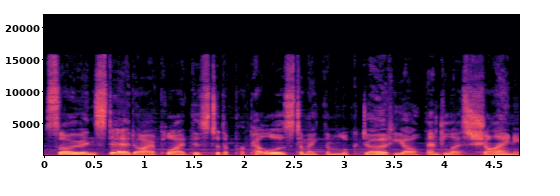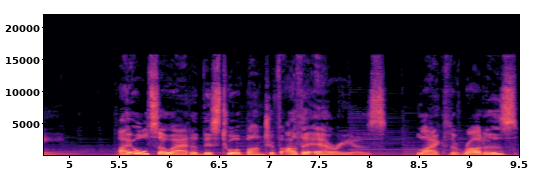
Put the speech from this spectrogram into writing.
so instead I applied this to the propellers to make them look dirtier and less shiny. I also added this to a bunch of other areas, like the rudders,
